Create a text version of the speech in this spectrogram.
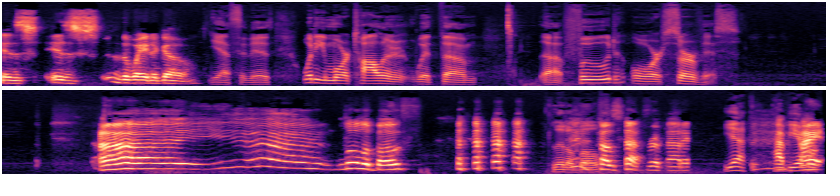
is is the way to go. Yes, it is. What are you more tolerant with, um, uh, food or service? Uh, yeah, a little of both. Little both. How's that for a bad? Yeah. Have you ever I-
